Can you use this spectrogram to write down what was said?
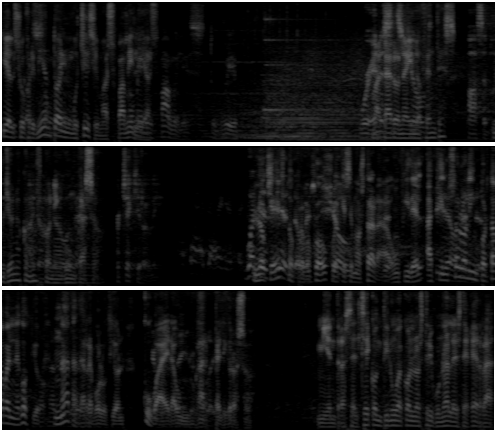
y el sufrimiento en muchísimas familias. ¿Mataron a inocentes? Yo no conozco ningún caso. Lo que esto provocó fue que se mostrara a un Fidel a quien solo le importaba el negocio, nada de revolución. Cuba era un lugar peligroso. Mientras el Che continúa con los tribunales de guerra,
